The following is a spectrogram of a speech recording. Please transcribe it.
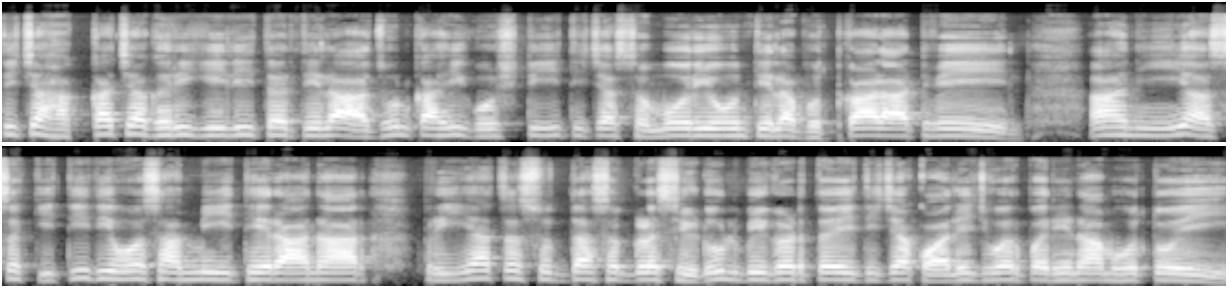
तिच्या हक्काच्या घरी गेली तर तिला अजून काही गोष्टी तिच्या समोर येऊन तिला भूतकाळ आठवेल. आणि असं किती दिवस आम्ही इथे राहणार? प्रियाचं सुद्धा सगळं शेड्यूल बिघडतंय. तिच्या कॉलेजवर परिणाम होतोय.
